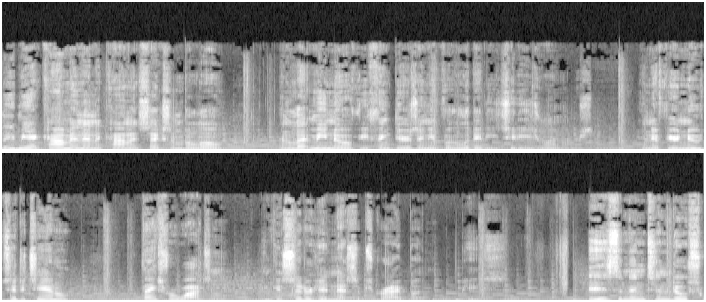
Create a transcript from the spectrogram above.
Leave me a comment in the comment section below and let me know if you think there's any validity to these rumors. And if you're new to the channel, thanks for watching and consider hitting that subscribe button. Peace. Is the Nintendo Switch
